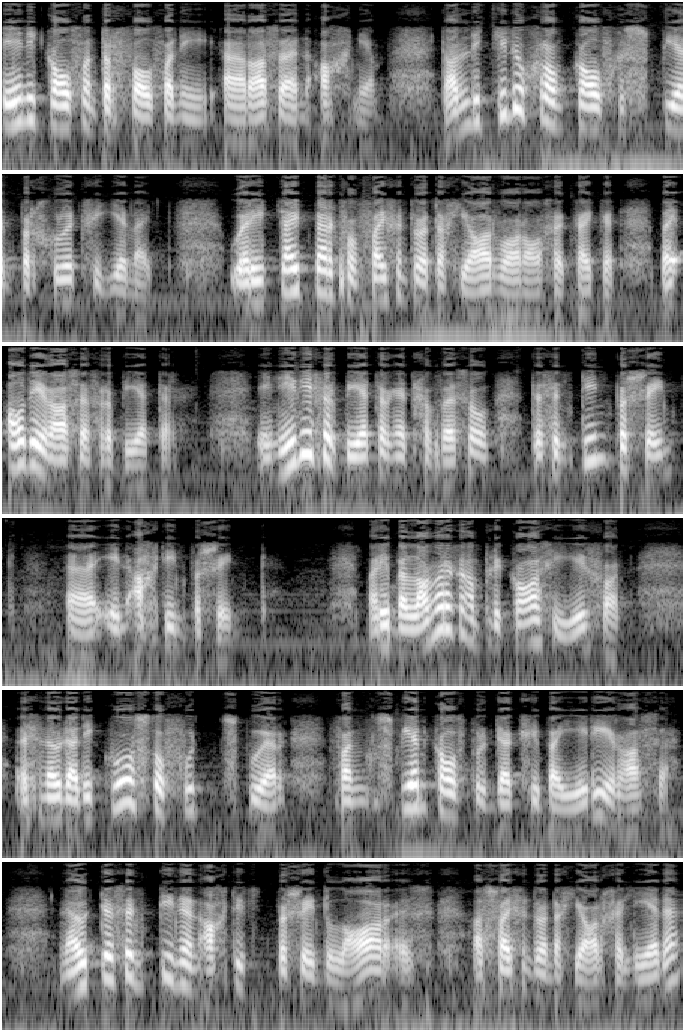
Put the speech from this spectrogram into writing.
en die kalfinterval van die uh, rasse in ag neem, dan die kilogram kalf gespeen per groot vereenheid oor die tydperk van 25 jaar waarna ons gekyk het, by al die rasse verbeter. En hierdie verbetering het gewissel tussen 10% uh, en 18%. Maar die belangrike implikasie hiervan is nou dat die koolstofvoetspoor van speenkalfproduksie by hierdie rasse nou tussen 10 en 18% laer is as 25 jaar gelede,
